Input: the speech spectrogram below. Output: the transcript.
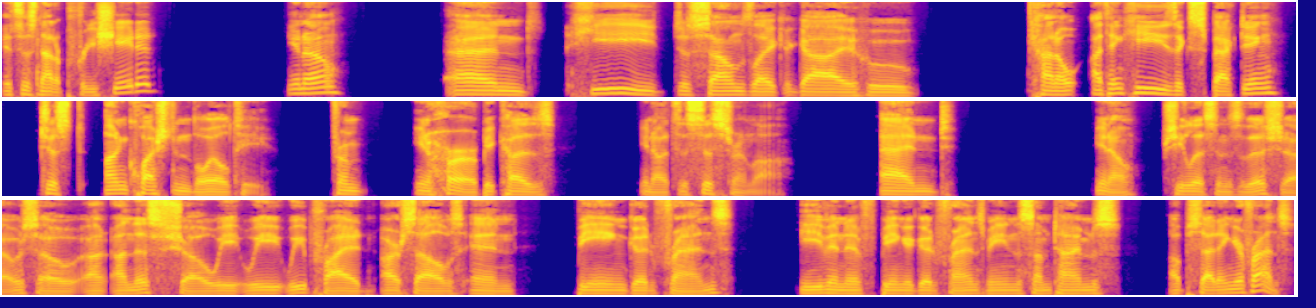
it's just not appreciated, you know, and he just sounds like a guy who kind of I think he's expecting just unquestioned loyalty from you know her because you know it's his sister-in-law. And you know she listens to this show so on, on this show we we we pride ourselves in being good friends even if being a good friends means sometimes upsetting your friends.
